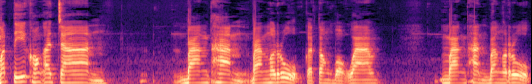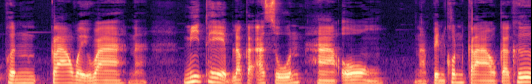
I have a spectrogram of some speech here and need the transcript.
มติของอาจารย์บางท่านบางรูปก็ต้องบอกว่าบางท่านบางรูปเพิ่นกล่าวไว้ว่านะมีเทพแล้วก็อสูรหาองค์ นะเป็นคนกล่าวก็คือ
